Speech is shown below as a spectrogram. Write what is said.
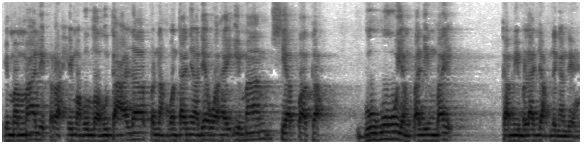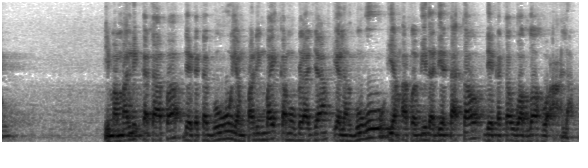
Imam Malik rahimahullahu ta'ala pernah orang tanya dia, wahai imam, siapakah guru yang paling baik kami belajar dengan dia? Imam Malik kata apa? Dia kata guru yang paling baik kamu belajar ialah guru yang apabila dia tak tahu, dia kata wallahu a'lam.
